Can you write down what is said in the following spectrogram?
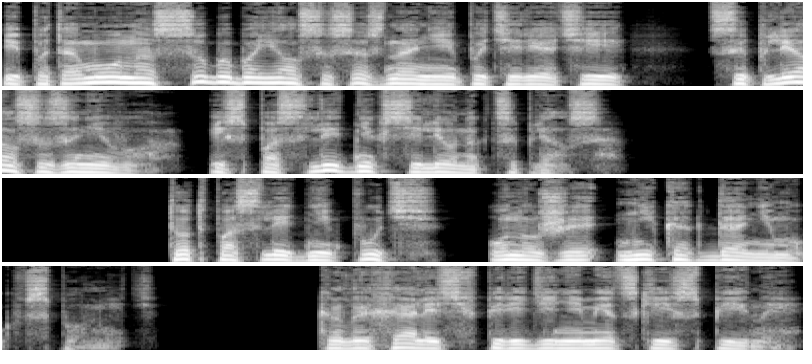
И потому он особо боялся сознание потерять и цеплялся за него, из последних селенок цеплялся. Тот последний путь он уже никогда не мог вспомнить. Колыхались впереди немецкие спины,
